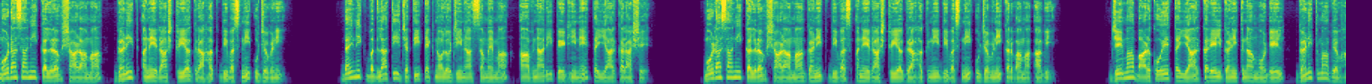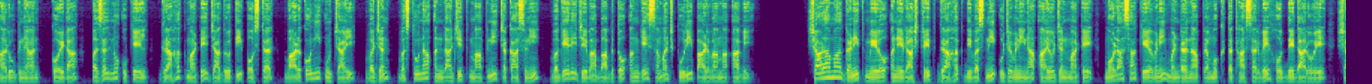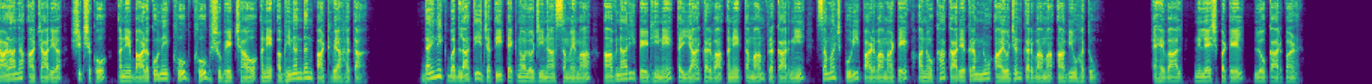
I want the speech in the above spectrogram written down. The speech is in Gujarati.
મોડાસાની કલરવ શાળામાં ગણિત અને રાષ્ટ્રીય ગ્રાહક દિવસની ઉજવણી. દૈનિક બદલાતી જતી ટેકનોલોજીના સમયમાં આવનારી પેઢીને તૈયાર કરાશે. મોડાસાની કલરવ શાળામાં ગણિત દિવસ અને રાષ્ટ્રીય ગ્રાહકની દિવસની ઉજવણી કરવામાં આવી. જેમાં બાળકોએ તૈયાર કરેલ ગણિતના મોડેલ, ગણિતમાં વ્યવહારુ જ્ઞાન, કોયડા, પઝલનો ઉકેલ, ગ્રાહક માટે જાગૃતિ પોસ્ટર, બાળકોની ઊંચાઈ, વજન, વસ્તુના અંદાજિત માપની ચકાસણી વગેરે જેવા બાબતો અંગે સમજ પૂરી પાડવામાં આવી. શાળામાં ગણિત મેળો અને રાષ્ટ્રીય ગ્રાહક દિવસની ઉજવણીના આયોજન માટે મોડાસા કેળવણી મંડળના પ્રમુખ તથા સર્વે હોદ્દેદારોએ શાળાના આચાર્ય, શિક્ષકો અને બાળકોને ખૂબ ખૂબ શુભેચ્છાઓ અને અભિનંદન પાઠવ્યા હતા. દૈનિક બદલાતી જતી ટેકનોલોજીના સમયમાં આવનારી પેઢીને તૈયાર કરવા અને તમામ પ્રકારની સમજ પૂરી પાડવા માટે અનોખા કાર્યક્રમનું આયોજન કરવામાં આવ્યું હતું. અહેવાલ, નિલેશ પટેલ, લોકાર્પણ.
